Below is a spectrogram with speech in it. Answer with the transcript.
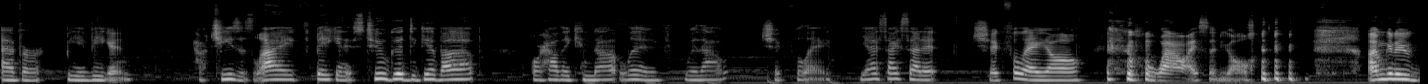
ever be a vegan. How cheese is life, bacon is too good to give up, or how they cannot live without Chick fil A. Yes, I said it. Chick fil A, y'all. wow, I said y'all. I'm gonna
